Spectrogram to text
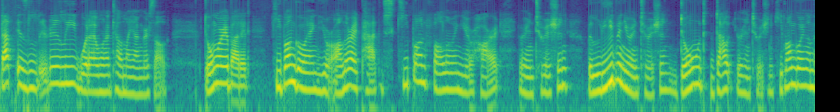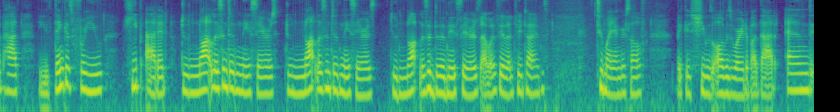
That is literally what I want to tell my younger self. Don't worry about it. Keep on going. You're on the right path. Just keep on following your heart, your intuition. Believe in your intuition. Don't doubt your intuition. Keep on going on the path that you think is for you. Keep at it. Do not listen to the naysayers. Do not listen to the naysayers do not listen to the naysayers. I want to say that three times to my younger self because she was always worried about that. And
